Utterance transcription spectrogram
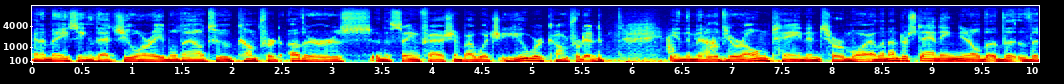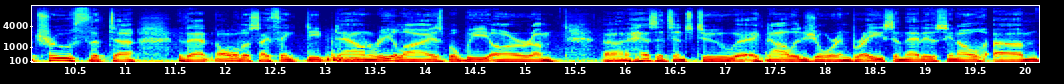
and amazing that you are able now to comfort others in the same fashion by which you were comforted in the middle of your own pain and turmoil and understanding you know the the, the truth that uh, that all of us I think deep down realize but we are um, uh, hesitant to acknowledge or embrace and that is you know um,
